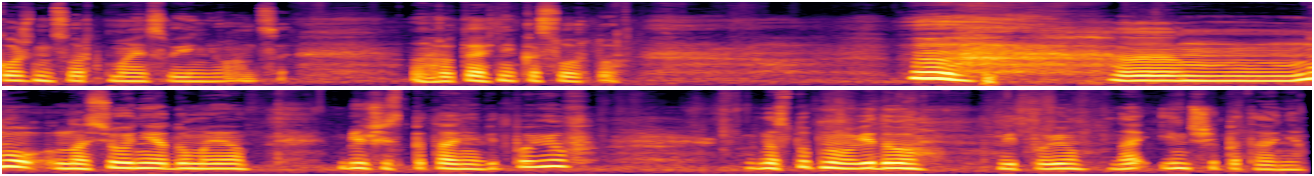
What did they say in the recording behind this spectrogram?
Кожен сорт має свої нюанси. Агротехніка сорту. Ем, Ну, на сьогодні, я думаю, більшість питань відповів. В наступному відео відповім на інші питання.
